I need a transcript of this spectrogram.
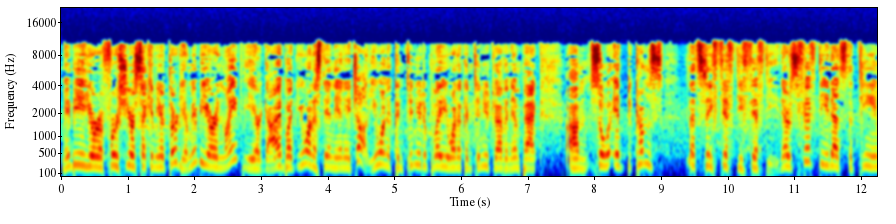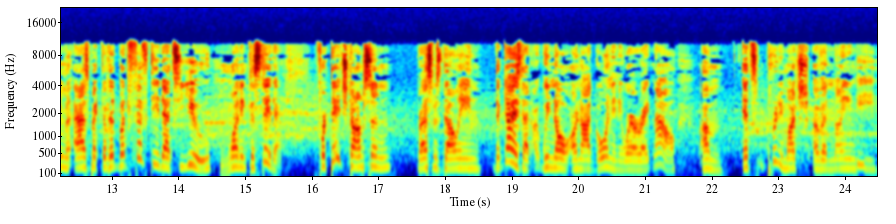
maybe you're a first year, second year, third year, maybe you're a ninth year guy, but you want to stay in the NHL. You want to continue to play. You want to continue to have an impact. Um, so it becomes. Let's say 50-50. There's 50 that's the team aspect of it, but 50 that's you wanting to stay there. For Tage Thompson, Rasmus Dahlin, the guys that we know are not going anywhere right now, um, it's pretty much of a 90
